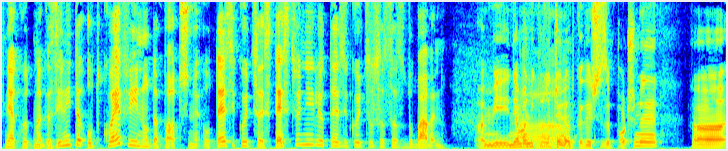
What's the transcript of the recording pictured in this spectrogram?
в някой от магазините. От кое вино да почне? От тези, които са естествени или от тези, които са с добавено? Ами няма никакво значение откъде ще започне. А,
